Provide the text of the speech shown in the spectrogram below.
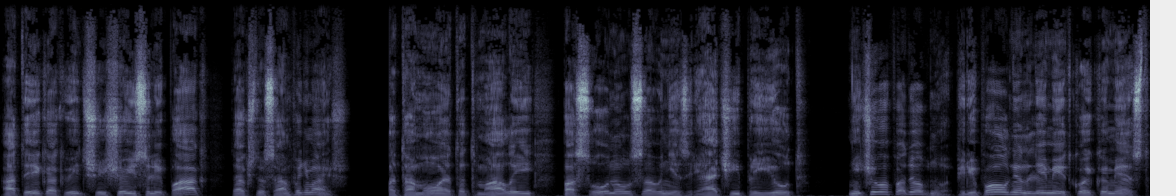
а ты, как видишь, еще и слепак, так что сам понимаешь. Потому этот малый посунулся в незрячий приют. Ничего подобного. Переполнен лимит койко-мест.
